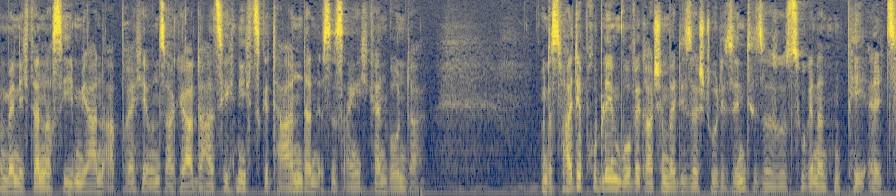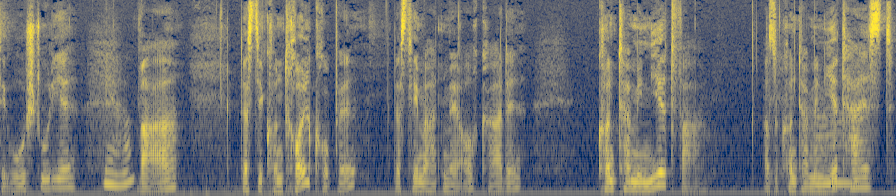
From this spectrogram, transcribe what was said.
Und wenn ich dann nach sieben Jahren abbreche und sage, ja, da hat sich nichts getan, dann ist es eigentlich kein Wunder. Und das zweite Problem, wo wir gerade schon bei dieser Studie sind, dieser sogenannten PLCO-Studie, ja. war, dass die Kontrollgruppe, das Thema hatten wir ja auch gerade, kontaminiert war. Also kontaminiert ah. heißt,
